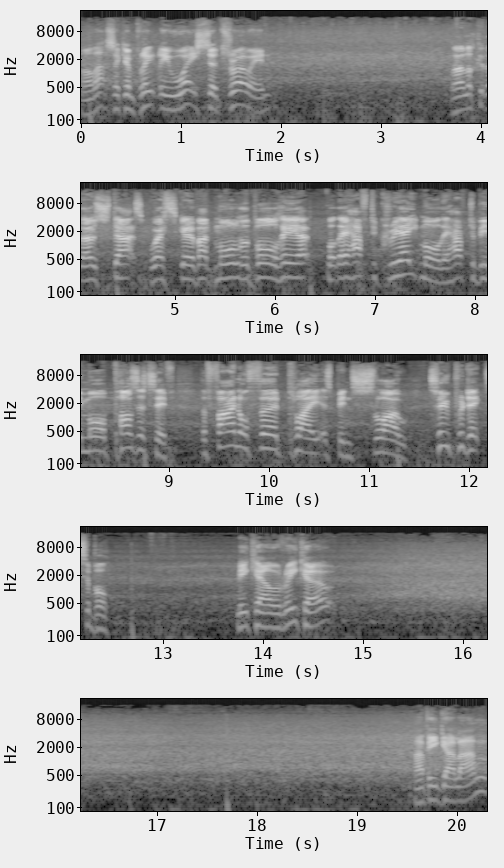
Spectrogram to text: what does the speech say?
Well, that's a completely wasted throw-in. Well, look at those stats. Huesca have had more of the ball here, but they have to create more. They have to be more positive. The final third play has been slow, too predictable. Mikel Rico. Javi Galan.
